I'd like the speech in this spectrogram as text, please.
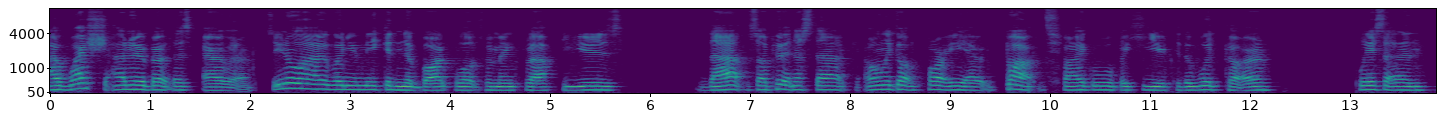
I wish I knew about this earlier. So you know how when you're making the bark block for Minecraft you use that? So I put in a stack. I only got 48 out. But if I go over here to the woodcutter, place it in,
